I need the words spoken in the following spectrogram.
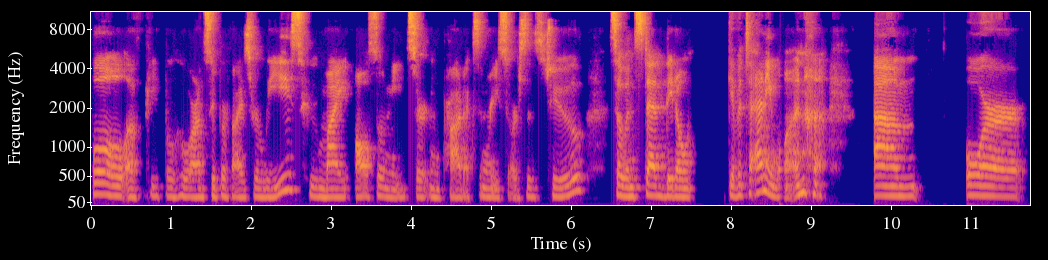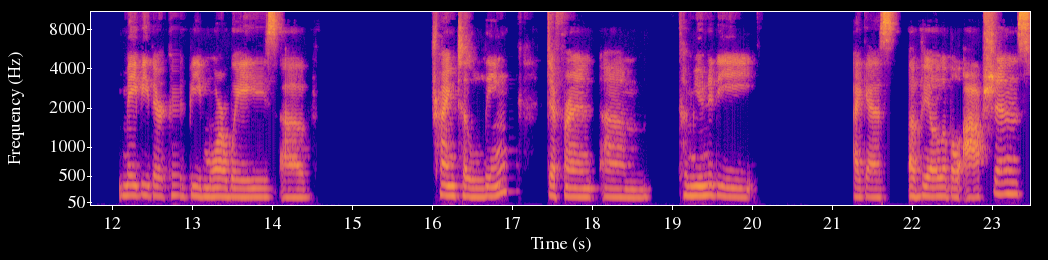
full of people who are on supervised release who might also need certain products and resources too. So instead, they don't give it to anyone. um, or maybe there could be more ways of trying to link different um, community, I guess, available options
